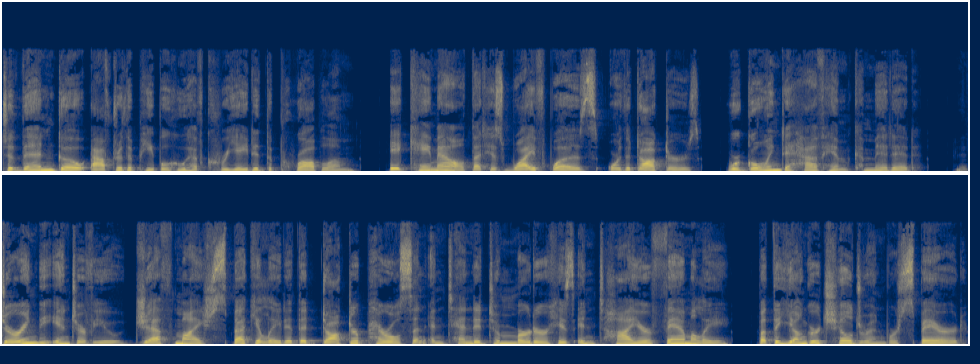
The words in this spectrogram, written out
to then go after the people who have created the problem. It came out that his wife was, or the doctors, were going to have him committed. During the interview, Jeff Maysh speculated that Dr. Perelson intended to murder his entire family, but the younger children were spared.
